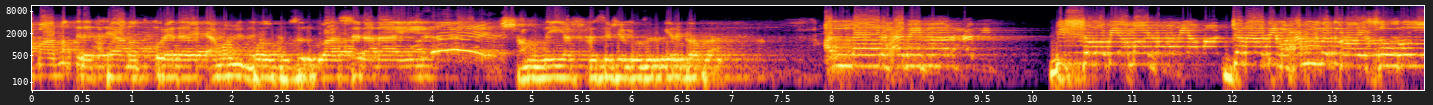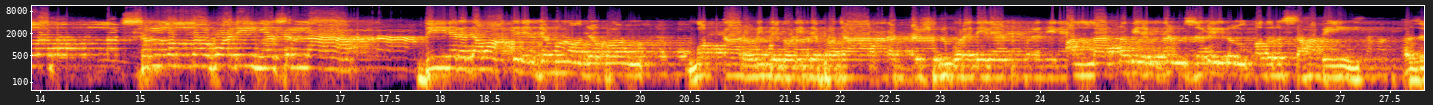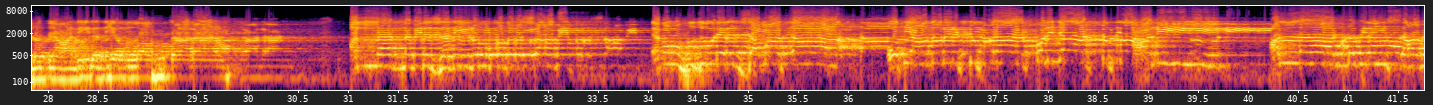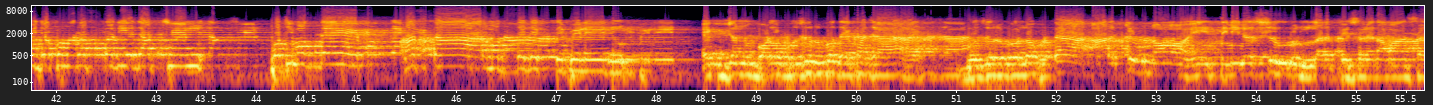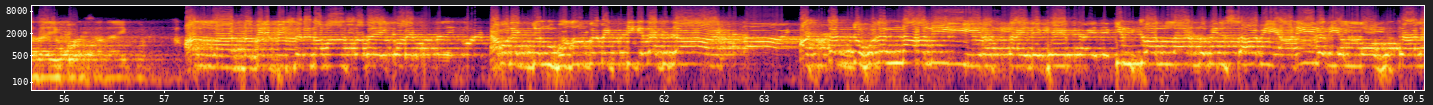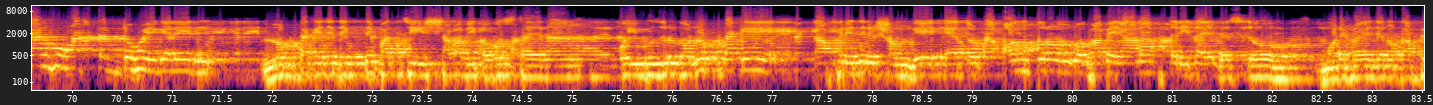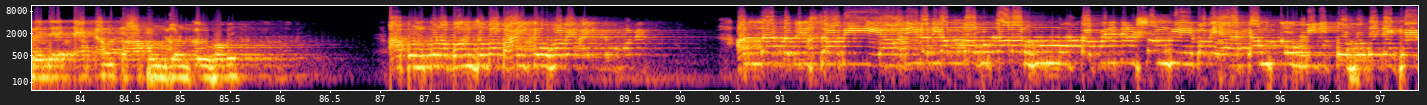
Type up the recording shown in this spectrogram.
আমানতের খেয়ানত করে দেয়, এমন বড় বুজুর্গ আছে না নাই? সামনেই আসতেছে সে বুজুর্গের কথা। আল্লাহর হাবিব বিশ্বনবী আমার, জনাবি মোহাম্মদ রাসূলুল্লাহ সাল্লাল্লাহু আলাইহি ওয়াসাল্লাম। দ্বীনের দাওয়াতের জন্য যখন মক্কার অলিতে গলিতে প্রচার কার্য শুরু করে দিলেন। আল্লাহর নবীর একজন জলিলুল কদর সাহাবী, হযরতে আলী রাদিয়াল্লাহু তাআলা। আল্লাহর নবীর জলিলুল কদর সাহাবী এবং হুজুরের জামাতা, অতি আদরের টুকরা, কলিজার টুকরা আলী। আল্লাহর নবীর এই সাহাবী যখন রাস্তা দিয়ে যাচ্ছেন দেখতে পেলেন। একজন বড় বুজুর্গ দেখা যায়। বুজুর্গ লোকটা আর কেউ নয়, তিনি রসুল্লাহর পেছনে নামাজ আদায় করে আল্লাহ নবীর পিছনে নামাজ আদায় করে এমন একজন বুজুর্গ ব্যক্তিকে দেখা যায়। আশ্চর্য হলেন না আলী, রাস্তায় দেখে। কিন্তু আল্লাহর নবীর সাহাবী আলী রাদিয়াল্লাহু তাআলা আশ্চর্য হয়ে গেলেন। লোকটাকে যে দেখতে পাচ্ছি স্বাভাবিক অবস্থায় না, ওই বুজুর্গ লোকটাকে কাফেরদের সঙ্গে এতটা অন্তরঙ্গ ভাবে আলাপচারিতায় ব্যস্ত, মনে হয় যেন কাফেরদের একান্ত আপনজন কেউ হবে। আপন কোন বন্ধু বা ভাই কেউ হবে। আল্লাহ নবীর সাহাবী আলী রাদিয়াল্লাহু তাআলা কাফিরদের সঙ্গে এভাবে একান্ত মিলিত হতে দেখে।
